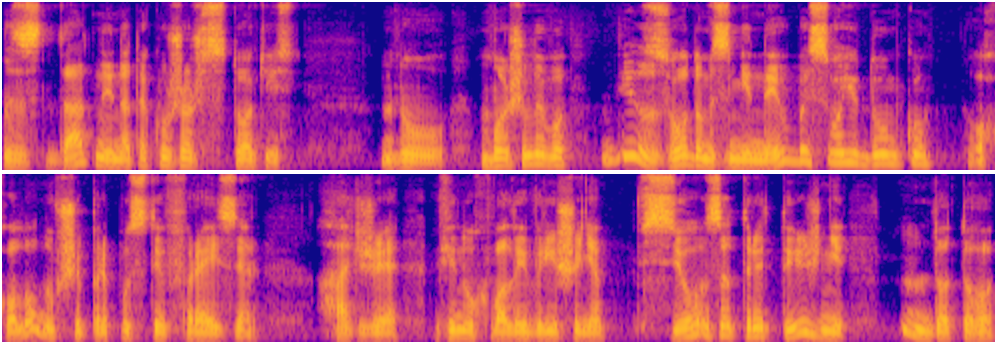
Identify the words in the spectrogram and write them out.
здатний на таку жорстокість. Ну, можливо, він згодом змінив би свою думку, охолонувши, припустив Фрейзер, адже він ухвалив рішення всього за три тижні до того,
